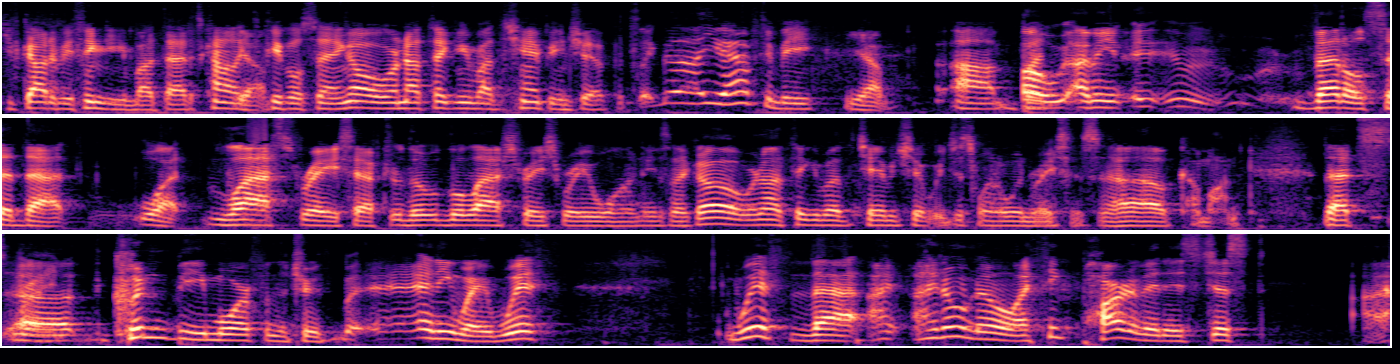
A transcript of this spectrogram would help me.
you've got to be thinking about that. It's kind of like Yeah. people saying, "Oh, we're not thinking about the championship." It's like, oh, you have to be. Yeah. Uh, but Oh, I mean, it, it- Vettel said that what last race after the the last race where he won. He's like, "Oh, we're not thinking about the championship. We just want to win races." Oh, come on, that's uh, couldn't be more from the truth. But anyway, with with that, I I don't know. I think part of it is just uh,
